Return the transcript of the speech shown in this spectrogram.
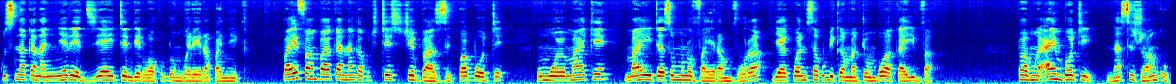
kusina kana nyeredzi yaitenderwa kudongorera panyika. Paifamba akananga kuchitesi chebhazi kwabote mumwoyo make maiita semunovhaira mvura yaikwanisa kubika matombo akaibva. Pamwe aimboti nhasi zvangu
